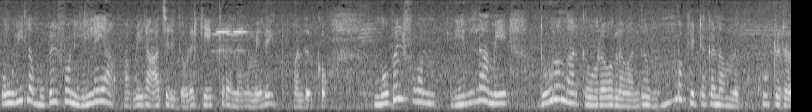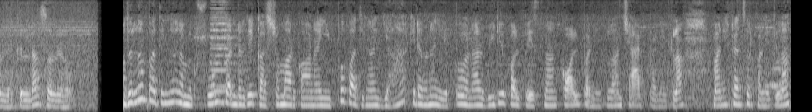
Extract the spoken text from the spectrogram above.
உங்கள் வீட்டில் மொபைல் ஃபோன் இல்லையா? அப்படின்னு ஆச்சரியத்தோட கேட்குற நிலைமையில இப்போ வந்திருக்கோம். மொபைல் ஃபோன் எல்லாமே தூரமாக இருக்க உறவுகளை வந்து ரொம்ப கிட்டக்க நம்மளை கூப்பிட்டுட்டு வந்திருக்குன்னு தான் சொல்லணும். அதெல்லாம் பார்த்தீங்கன்னா நம்மளுக்கு ஃபோன் பண்ணுறதே கஷ்டமாக இருக்கும். ஆனால் இப்போ பார்த்தீங்கன்னா யார்கிட்ட வேணால் எப்போ வேணாலும் வீடியோ கால் பேசலாம் கால் பண்ணிக்கலாம் சேட் பண்ணிக்கலாம் மணி ட்ரான்ஸ்ஃபர் பண்ணிக்கலாம்.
